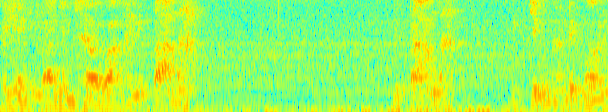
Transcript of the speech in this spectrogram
Thì giờ chúng ta nhìn sơ qua thấy clip 8 nè. Clip 8 nè clip 9 nè clip 10 nè.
